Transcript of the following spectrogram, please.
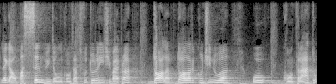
Legal. Passando então no contrato futuro, a gente vai para dólar. Dólar continua o contrato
